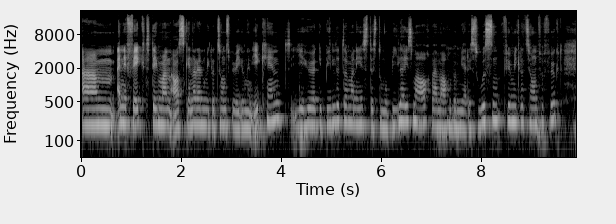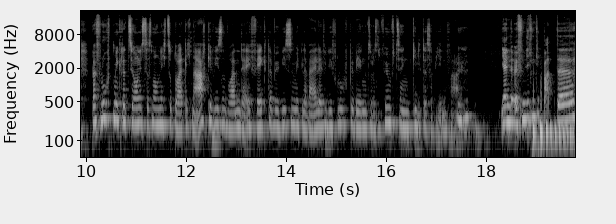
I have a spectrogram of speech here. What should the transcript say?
Ähm, ein Effekt, den man aus generellen Migrationsbewegungen eh kennt. Je höher gebildeter man ist, desto mobiler ist man auch, weil man auch mhm. über mehr Ressourcen für Migration verfügt. Bei Fluchtmigration ist das noch nicht so deutlich nachgewiesen worden, der Effekt, aber wir wissen mittlerweile, für die Fluchtbewegung 2015 gilt das auf jeden Fall. Mhm. Ja, in der öffentlichen Debatte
